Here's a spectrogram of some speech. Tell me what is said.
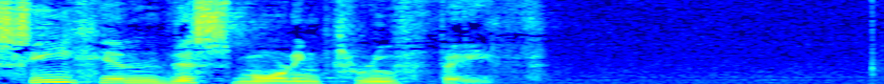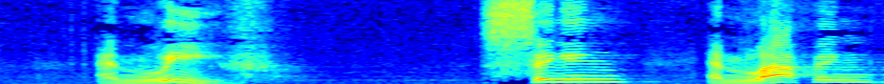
See him this morning through faith and leave singing and laughing.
